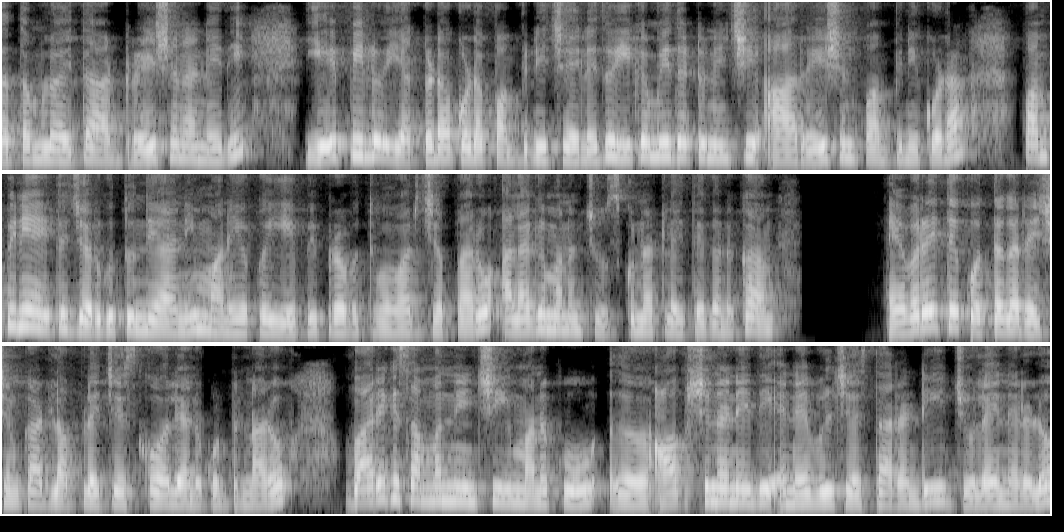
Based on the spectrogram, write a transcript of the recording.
గతంలో అయితే ఆ రేషన్ అనేది ఏపీలో ఎక్కడా కూడా పంపిణీ చేయలేదు. ఇక మీదటి నుంచి ఆ రేషన్ పంపిణీ కూడా పంపిణీ అయితే జరుగుతుంది అని మన యొక్క ఏపీ ప్రభుత్వం వారు చెప్పారు. అలాగే మనం చూసుకున్నట్లయితే కనుక ఎవరైతే కొత్తగా రేషన్ కార్డులు అప్లై చేసుకోవాలి అనుకుంటున్నారో వారికి సంబంధించి మనకు ఆప్షన్ అనేది ఎనేబుల్ చేస్తారండి జూలై నెలలో.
